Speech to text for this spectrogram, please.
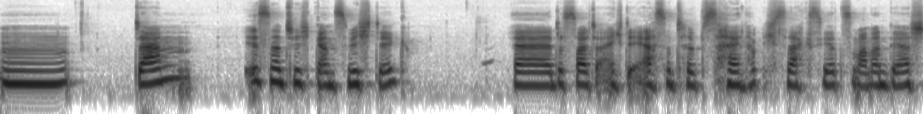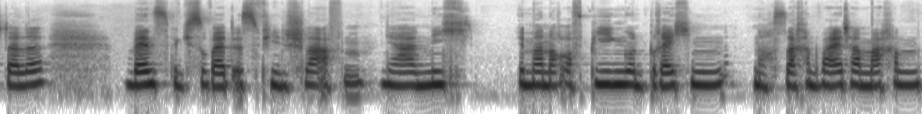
Mm, dann ist natürlich ganz wichtig, äh, das sollte eigentlich der erste Tipp sein, aber ich sage es jetzt mal an der Stelle, wenn es wirklich soweit ist, viel schlafen. Ja, nicht immer noch auf Biegen und Brechen noch Sachen weitermachen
